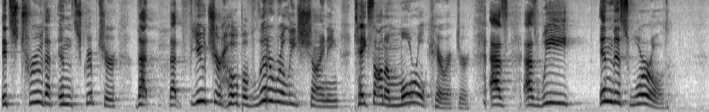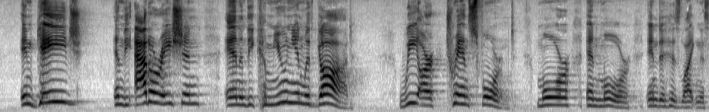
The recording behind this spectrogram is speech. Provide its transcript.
it's true that in Scripture that that future hope of literally shining takes on a moral character as, as we in this world engage in the adoration and in the communion with God, we are transformed more and more into his likeness,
